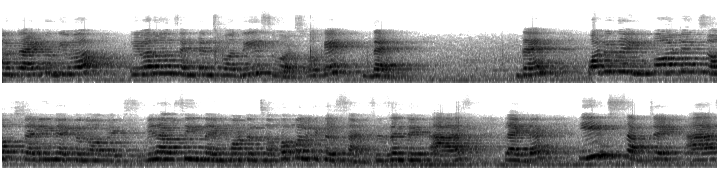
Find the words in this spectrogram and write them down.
you try to give a your own sentence for these words okay? Then then what is the importance of studying economics? We have seen the importance of a political science isn't it? As like that each subject has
